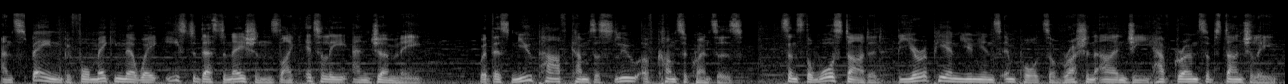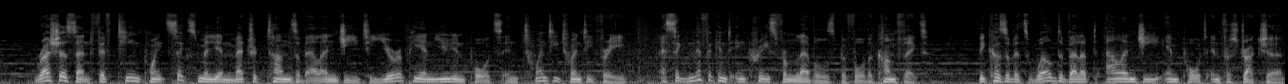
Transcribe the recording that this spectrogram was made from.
and Spain before making their way east to destinations like Italy and Germany. With this new path comes a slew of consequences. Since the war started, the European Union's imports of Russian LNG have grown substantially, Russia sent 15.6 million metric tons of LNG to European Union ports in 2023, a significant increase from levels before the conflict. Because of its well-developed LNG import infrastructure,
